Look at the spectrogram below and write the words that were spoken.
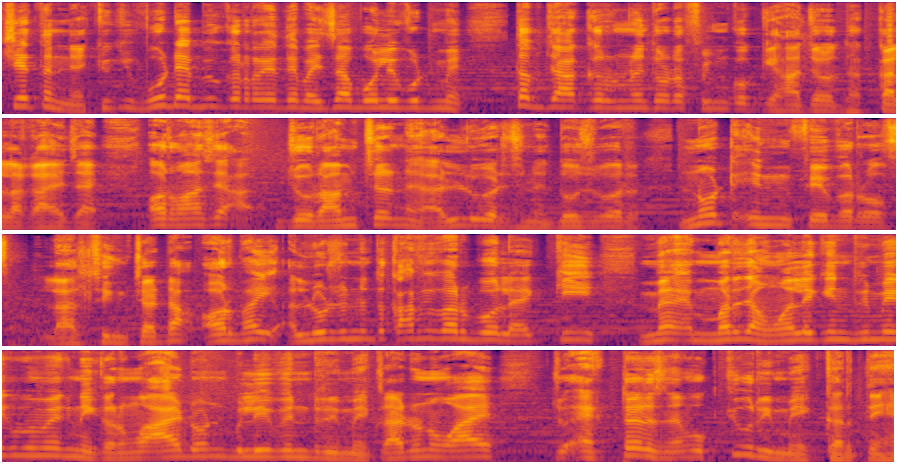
Chaitanya, क्योंकि वो डेब्यू कर रहे थे भाई साहब बॉलीवुड में। तब जाकर उन्होंने थोड़ा फ़िल्म को कि हाँ चलो धक्का लगाया जाए। और वहाँ से जो रामचरण है, अल्लू अर्जुन है those were not in favour of Lal Singh Chaddha और भाई अल्लू अर्जुन ने तो काफ़ी बार बोला है कि मैं मर जाऊँगा, लेकिन रीमेक वीमेक नहीं करूँगा। I don't believe in remakes I don't know why जो एक्टर्स हैं वो क्यों रीमेक करते हैं।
